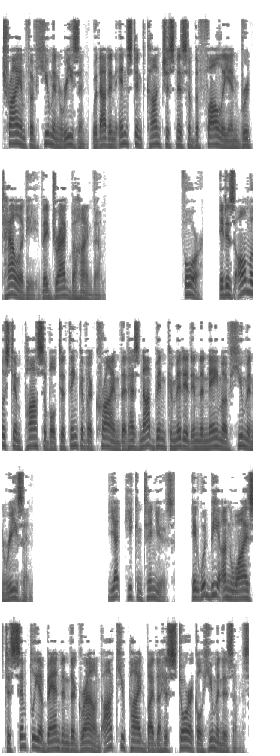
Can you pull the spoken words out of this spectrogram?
triumph of human reason without an instant consciousness of the folly and brutality they drag behind them. 4. It is almost impossible to think of a crime that has not been committed in the name of human reason. Yet, he continues, it would be unwise to simply abandon the ground occupied by the historical humanisms.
